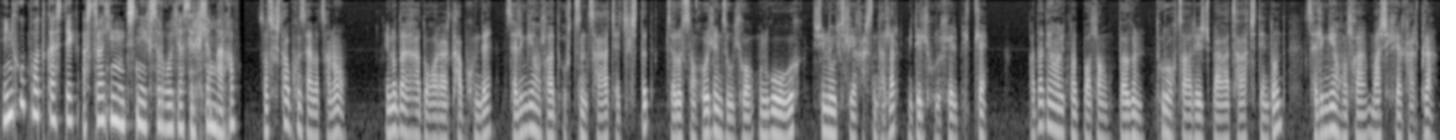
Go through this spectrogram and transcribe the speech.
Энэхүү подкастыг Австралийн үндэсний их сургуулиас эрхлэн гаргав. Сонсогч та бүхэн сайн бацгаана уу? Энэ удаагийнхаа дугаараар та бүхэндээ салингийн хулгайд өртсөн цагаач ажилчдад зориулсан хуулийн зөвлөгөө үнгүй өгөх шинэ үйлчилгээ гарсан талаар мэдээлэл хүргэхээр бэлтлээ. Гадаадын оюутнууд болон богино төр хугацаагаар ирж байгаа цагаачдын дунд салингийн хулгай маш ихээр гардаг.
